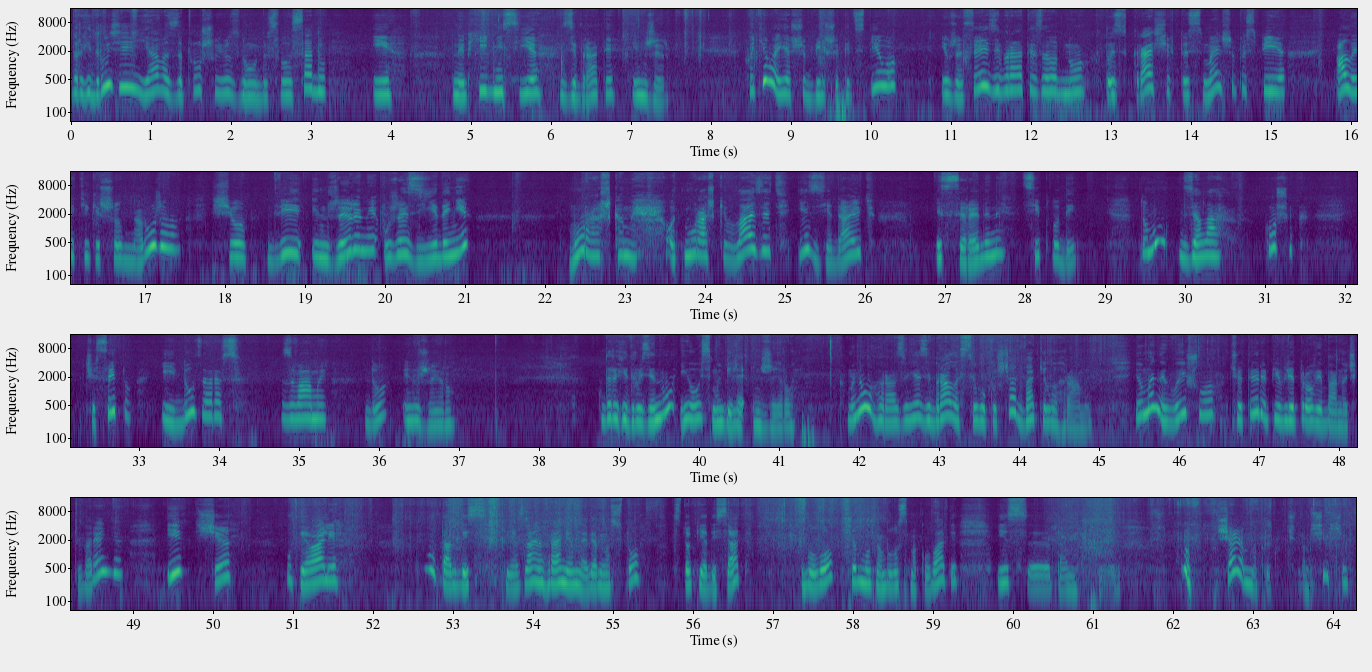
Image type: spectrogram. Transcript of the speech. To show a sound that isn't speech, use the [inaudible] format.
Дорогі друзі, я вас запрошую знову до свого саду і необхідність є зібрати інжир. Хотіла я, щоб більше підспіло і вже все зібрати заодно. Хтось краще, хтось менше поспіє. Але тільки що обнаружила, що дві інжирини вже з'їдені мурашками. От мурашки влазять і з'їдають із середини ці плоди. Тому взяла кошик чи сито і йду зараз з вами до інжиру. Дорогі друзі, ну і ось ми біля інжиру. Минулого разу я зібрала з цього куща 2 кілограми. І у мене вийшло 4 півлітрові баночки варення і ще у піалі, ну так, десь, я знаю, грамів, мабуть, 100-150 було, щоб можна було смакувати із е, там, ну, чаєм, наприклад, чи там ще чимось.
